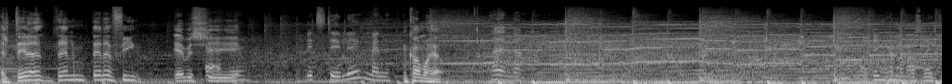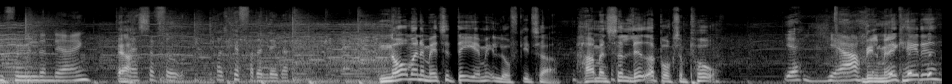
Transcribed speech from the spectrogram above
Altså, den er, den, den er fin. Jeg vil sige, Ja, er lidt stille, men den kommer her. sådan der. Og den kan man også rigtig føle, den der, ikke? Ja. Den er så fed. Hold kæft, for det er lækkert. Når man er med til DM i luftgitar, har man så læderbukser på? Ja, Ja, Vil man ikke have det?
